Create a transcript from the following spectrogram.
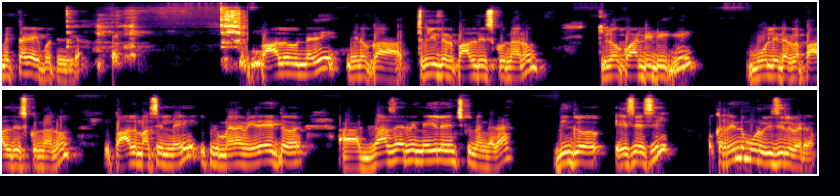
మెత్తగా అయిపోతుంది ఇక. పాలు ఉన్నది. నేను ఒక త్రీ లీటర్ పాలు తీసుకున్నాను. కిలో క్వాంటిటీకి మూడు లీటర్ల పాలు తీసుకున్నాను. ఈ పాలు మసిలినాయి. ఇప్పుడు మనం ఏదైతే గాజర్ని నెయ్యిలో ఎంచుకున్నాం కదా దీంట్లో వేసేసి ఒక రెండు మూడు విజిల్ పెడదాం.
